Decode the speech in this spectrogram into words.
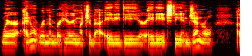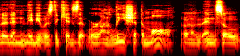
where I don't remember hearing much about ADD or ADHD in general, other than maybe it was the kids that were on a leash at the mall. Uh, and so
